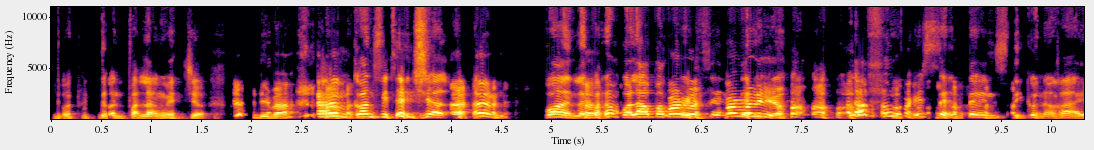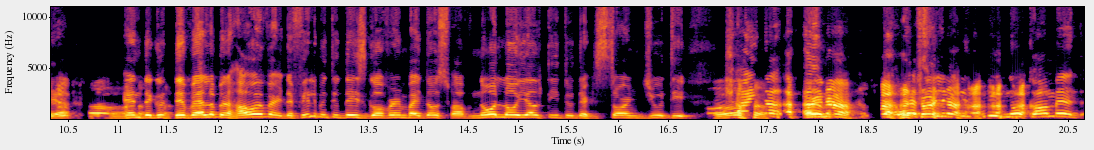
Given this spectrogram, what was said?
Doon, doon pa lang medyo. Di ba? Ahem, confidential. Ahem, fun. Like, parang wala pang Formal- first sentence. Formally. Wala pang first sentence. Di ko na kaya. Oo. And the good development. However, the Philippines today is governed by those who have no loyalty to their sworn duty. Oh. China. China. West China. No comment.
